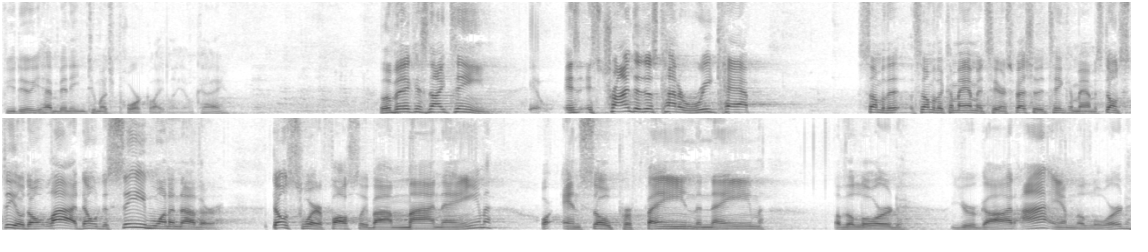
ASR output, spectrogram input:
If you do, you haven't been eating too much pork lately, okay? Leviticus 19. It's trying to just kind of recap some of the, some of the commandments here, especially the Ten Commandments. Don't steal, don't lie, don't deceive one another, don't swear falsely by my name, or, and so profane the name of the Lord your God. I am the Lord.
